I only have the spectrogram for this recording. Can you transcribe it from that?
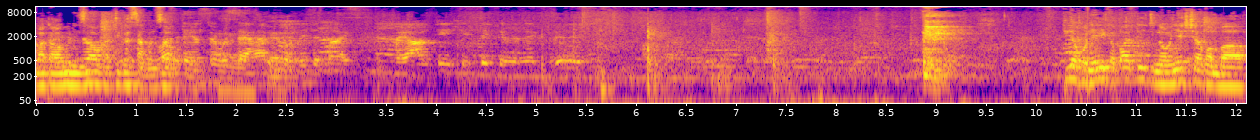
matamaduni zao katika sehemu zao. Auntie. In the next village. Pia kwenye hii kabati tunaonyesha kwamba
